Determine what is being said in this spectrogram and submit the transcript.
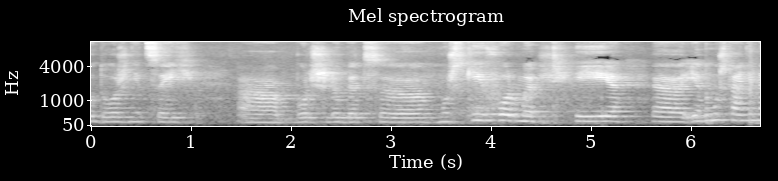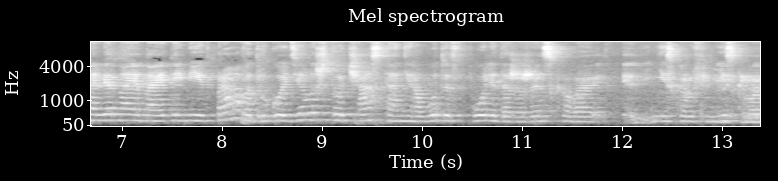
художницей, больше любят э, мужские формы. И э, я думаю, что они, наверное, на это имеют право. Другое дело, что часто они работают в поле даже женского, э, не скажу феминистского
